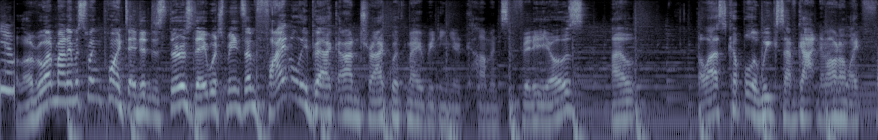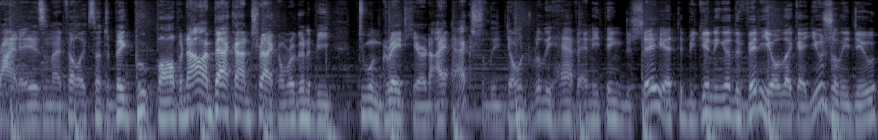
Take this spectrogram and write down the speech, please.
Hello everyone, my name is SwingPoynt, and it is Thursday, which means I'm finally back on track with my reading your comments videos. I, the last couple of weeks I've gotten them out on like Fridays, and I felt like such a big poop ball, but now I'm back on track, and we're gonna be doing great here, and I actually don't really have anything to say at the beginning of the video like I usually do.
